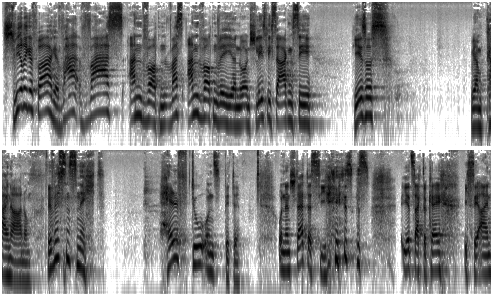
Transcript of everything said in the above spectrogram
Schwierige Frage. Was antworten? Was antworten wir hier nur? Und schließlich sagen sie, Jesus, Wir haben keine Ahnung. Wir wissen es nicht. Helf du uns bitte. Und anstatt dass Jesus jetzt sagt, okay, ich sehe ein,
